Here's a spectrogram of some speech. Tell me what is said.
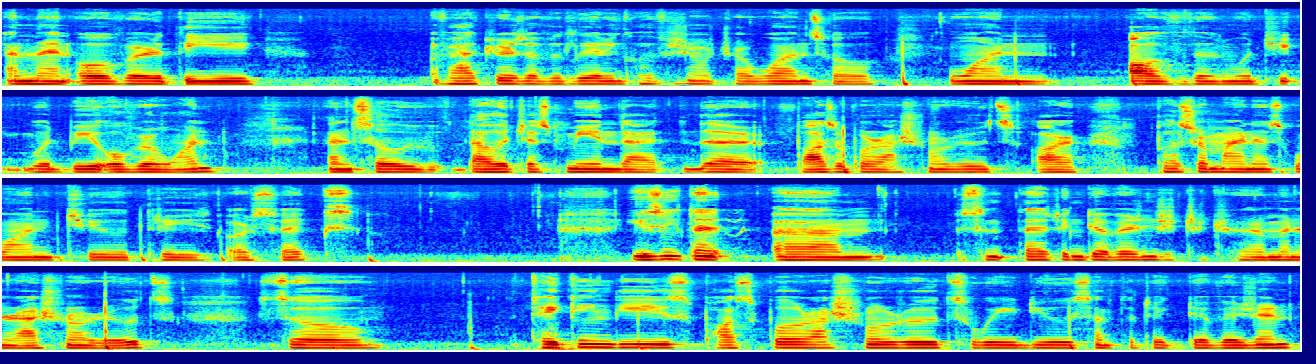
and then over the factors of the leading coefficient, which are 1, so 1, all of them would, would be over 1 and so that would just mean that the possible rational roots are plus or minus 1 2 3 or 6 using the um, synthetic division to determine rational roots. So taking these possible rational roots we do synthetic division.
